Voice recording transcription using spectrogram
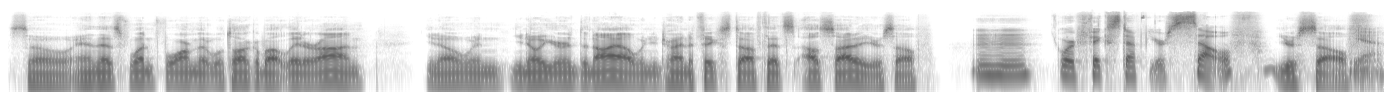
So, and that's one form that we'll talk about later on. You know, when you know you're in denial when you're trying to fix stuff that's outside of yourself, Mm-hmm. Or fix stuff yourself. yourself. Yeah.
